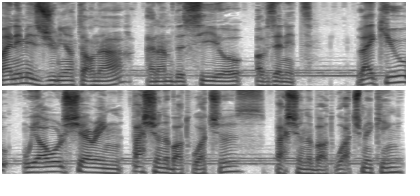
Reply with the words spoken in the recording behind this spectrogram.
My name is Julien Tornare, and I'm the CEO of Zenith. Like you, we are all sharing passion about watches, passion about watchmaking,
